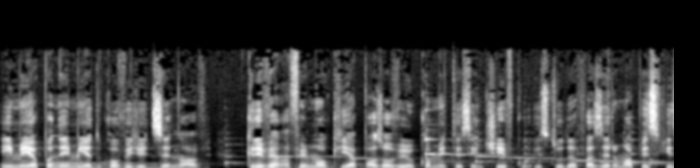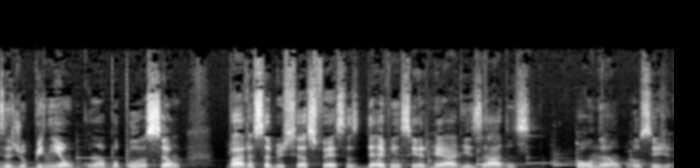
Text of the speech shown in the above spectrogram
em meio à pandemia do Covid-19. Crivella afirmou que, após ouvir o comitê científico, estuda fazer uma pesquisa de opinião com a população para saber se as festas devem ser realizadas ou não. Ou seja,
